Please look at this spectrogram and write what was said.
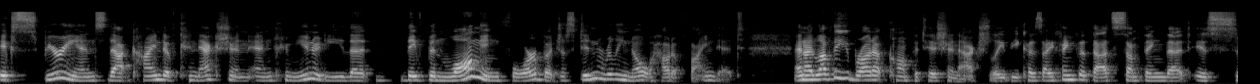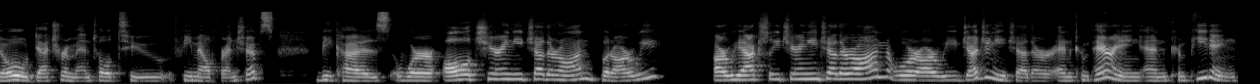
experience that kind of connection and community that they've been longing for but just didn't really know how to find it and I love that you brought up competition actually, because I think that that's something that is so detrimental to female friendships because we're all cheering each other on, but are we? Are we actually cheering each other on or are we judging each other and comparing and competing?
